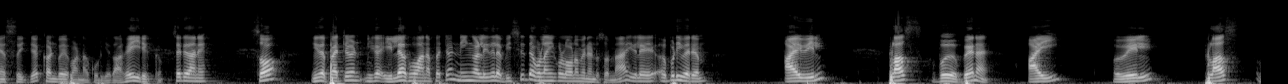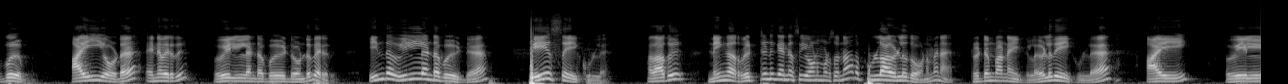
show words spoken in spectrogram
மெசேஜை கன்வே பண்ணக்கூடியதாக இருக்கும். சரிதானே? ஸோ இந்த பேட்டர்ன் மிக இலகுவான பேட்டர்ன் நீங்கள் இதில் விஷயத்தை விளங்கிக் கொள்ளணும் என்னென்னு சொன்னால் இதில் எப்படி வரும்? ஐ வில் ப்ளஸ் வேர்ப் என்ன? ஐ வில் ப்ளஸ் வேர்ப் ஐயோட என்ன வருது? வில் என்ற வேர்டு ஒன்று வருது. இந்த வில் என்ற வேர்டை பேசைக்குள்ள அதாவது நீங்கள் ரிட்டனுக்கு என்ன செய்யணும்னு சொன்னால் அதை ஃபுல்லாக எழுதணும். என்ன? ரிட்டன் பண்ணிக்கல எழுதிக்குள்ள ஐ வில்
